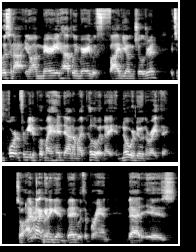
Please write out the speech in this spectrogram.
listen, I, you know, I'm married, happily married with five young children. It's important for me to put my head down on my pillow at night and know we're doing the right thing. So I'm not going to get in bed with a brand that is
